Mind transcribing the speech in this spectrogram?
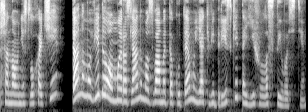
шановні слухачі! В даному відео ми розглянемо з вами таку тему, як відрізки та їх властивості.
